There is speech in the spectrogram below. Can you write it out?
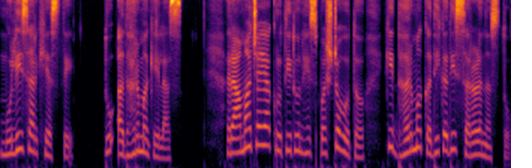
मुलीसारखी असते. तू अधर्म केलास. रामाच्या या कृतीतून हे स्पष्ट होतं की धर्म कधीकधी सरळ नसतो.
